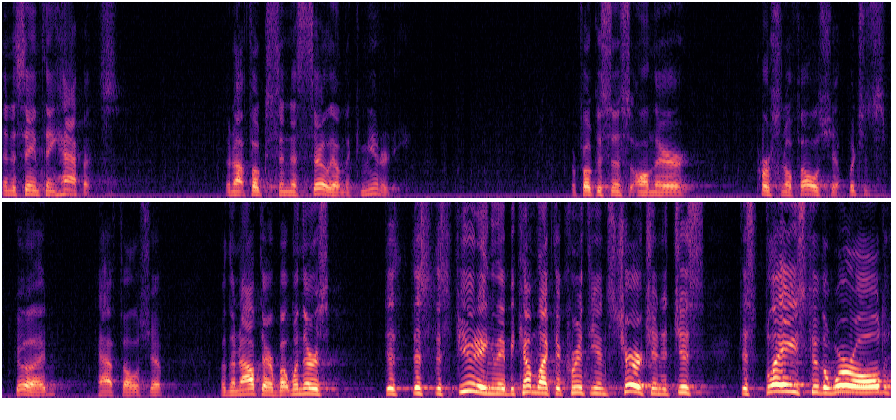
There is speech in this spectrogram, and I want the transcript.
And the same thing happens. They're not focusing necessarily on the community. They're focusing on their personal fellowship, which is good to have fellowship, but they're not there. But when there's this, this disputing, they become like the Corinthians church, and it just displays to the world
